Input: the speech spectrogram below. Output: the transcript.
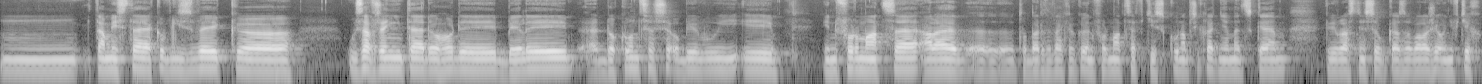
um, tam jisté jako výzvy k uh, uzavření té dohody byly, dokonce se objevují i informace, ale uh, to berte tak jako informace v tisku, například německém, kdy vlastně se ukazovalo, že oni v těch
